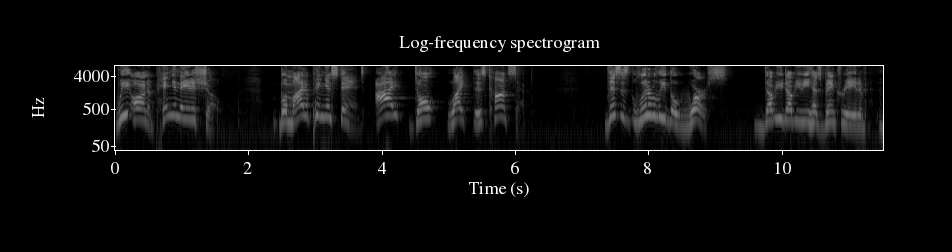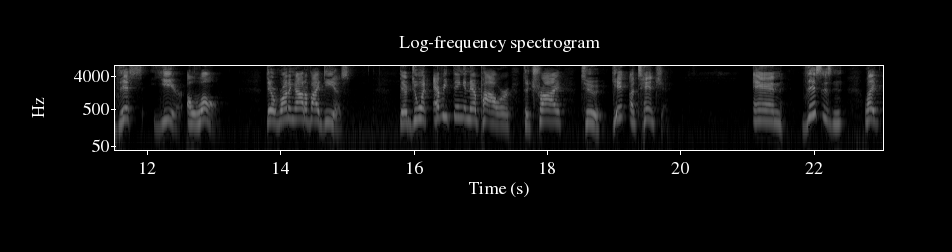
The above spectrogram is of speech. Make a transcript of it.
We are an opinionated show. But my opinion stands. I don't like this concept. This is literally the worst WWE has been creative this year alone. They're running out of ideas. They're doing everything in their power to try to get attention. And this is like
